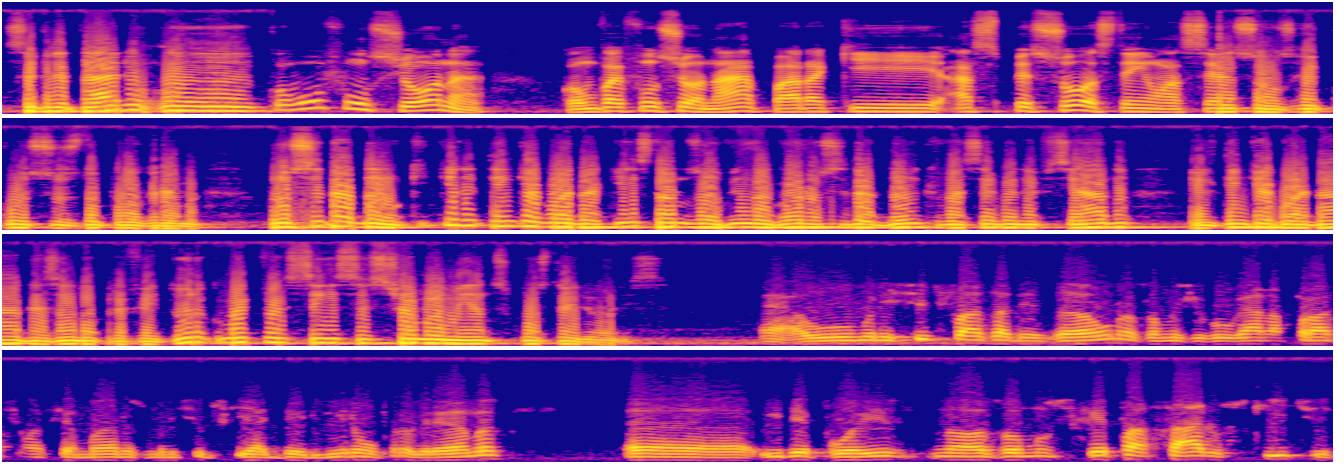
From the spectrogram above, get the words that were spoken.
Secretário, uh, como funciona, como vai funcionar para que as pessoas tenham acesso aos recursos do programa? para o cidadão, o que, que ele tem que aguardar? Quem está nos ouvindo agora, o cidadão que vai ser beneficiado, ele tem que aguardar a adesão da prefeitura? Como é que vai ser esses chamamentos posteriores? É, o município faz adesão, nós vamos divulgar na próxima semana os municípios que aderiram ao programa uh, e depois nós vamos repassar os kits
